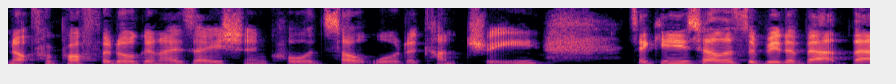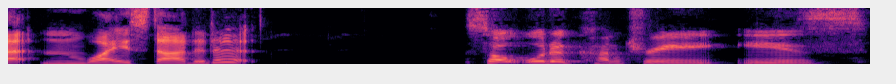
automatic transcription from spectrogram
not for profit organization called Saltwater Country. So, can you tell us a bit about that and why you started it? Saltwater Country is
